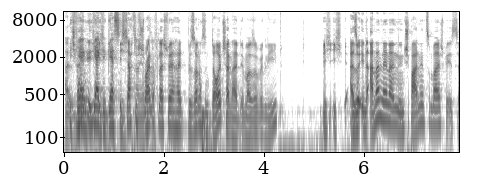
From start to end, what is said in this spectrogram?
äh, Ich, gern, gern gegessen. ich dachte, Schweinefleisch wäre halt besonders in Deutschland halt immer so beliebt. Ich, ich, also in anderen Ländern, in Spanien zum Beispiel, ist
